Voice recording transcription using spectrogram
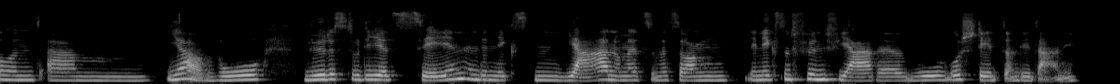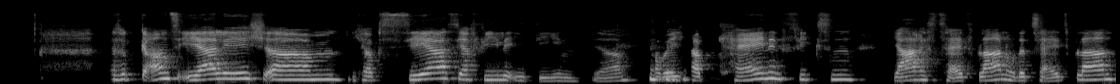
Und ähm, ja, wo würdest du die jetzt sehen in den nächsten Jahren, um jetzt mal sagen, die nächsten fünf Jahre? Wo, wo steht dann die Dani? Also ganz ehrlich, ähm, ich habe sehr, sehr viele Ideen, ja, aber ich habe keinen fixen Jahreszeitplan oder Zeitplan,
